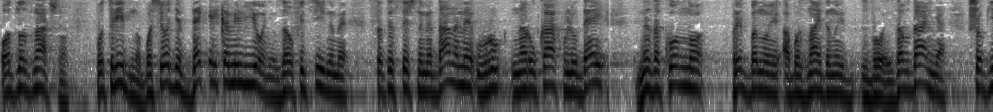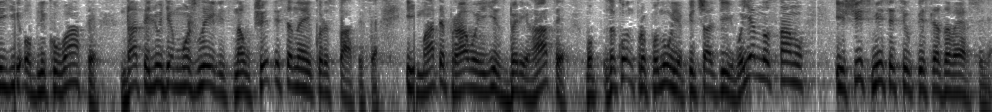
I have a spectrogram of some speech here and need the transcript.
Однозначно потрібно, бо сьогодні декілька мільйонів за офіційними статистичними даними на руках людей незаконно придбаної або знайденої зброї. Завдання, щоб її облікувати, дати людям можливість навчитися нею користатися і мати право її зберігати. Бо закон пропонує під час дії воєнного стану і 6 місяців після завершення.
